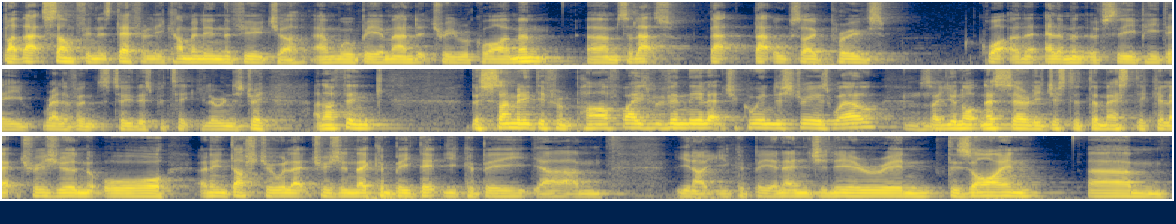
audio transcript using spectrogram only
but that's something that's definitely coming in the future and will be a mandatory requirement um, so that's that that also proves quite an element of CPD relevance to this particular industry and I think there's so many different pathways within the electrical industry as well. Mm-hmm. So you're not necessarily just a domestic electrician or an industrial electrician. There can be you could be um, you know, you could be an engineering design um,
